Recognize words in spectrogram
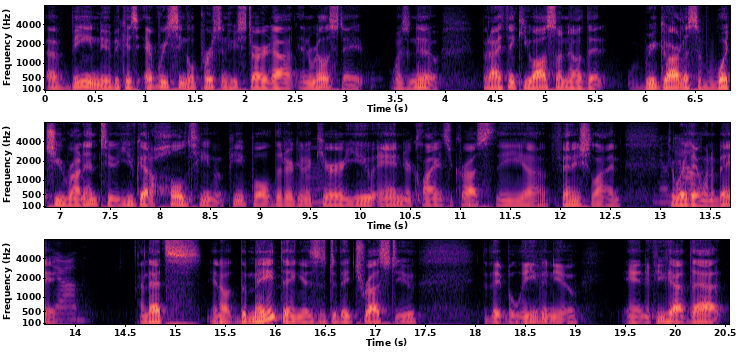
of being new, because every single person who started out in real estate was new. But I think you also know that regardless of what you run into, you've got a whole team of people that are mm-hmm. going to carry you and your clients across the uh, finish line no to doubt. where they want to be. Yeah. And that's, you know, the main thing is, is do they trust you? Do they believe in you? And if you have that,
